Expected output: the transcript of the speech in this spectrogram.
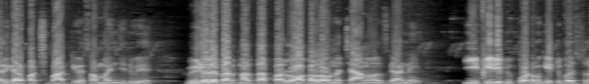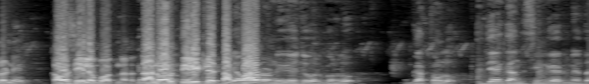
అధికార పక్ష పార్టీకి సంబంధించినవి వీడియోలో పెడుతున్నారు తప్ప లోకల్లో ఉన్న ఛానల్స్ కానీ ఈ టీడీపీ కూటమికి ఎట్టి పరిస్థితుల్లోని కవర్ చేయలేకపోతున్నారు. దానివల్ల తెలియట్లేదు తప్ప నియోజకవర్గంలో గతంలో ఇదే గాంధీ సింగ్ గారి మీద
